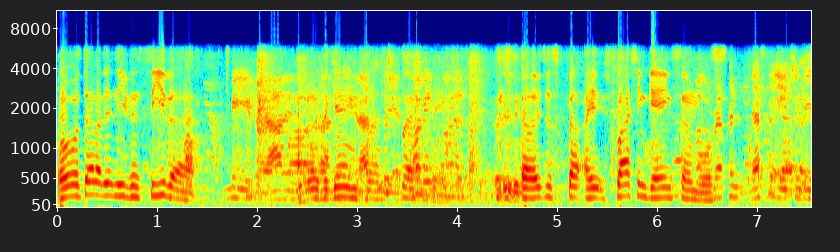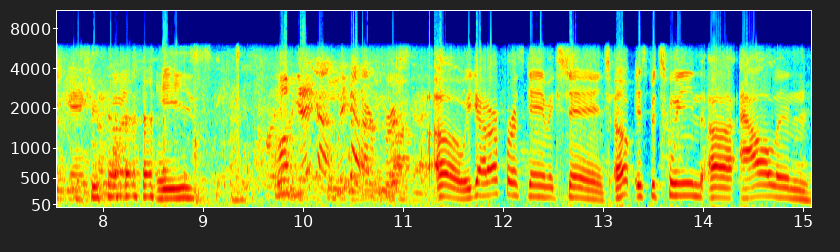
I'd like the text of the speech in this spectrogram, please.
What was that? I didn't even see that. Me either. I didn't It was a game That's, plan. the- Okay, go ahead. Uh, it's just fa- he's flashing gang symbols. That's the H and D gang. He's Well, yeah, we got our first. oh, we got our first game exchange. Oh, it's between uh, Al and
